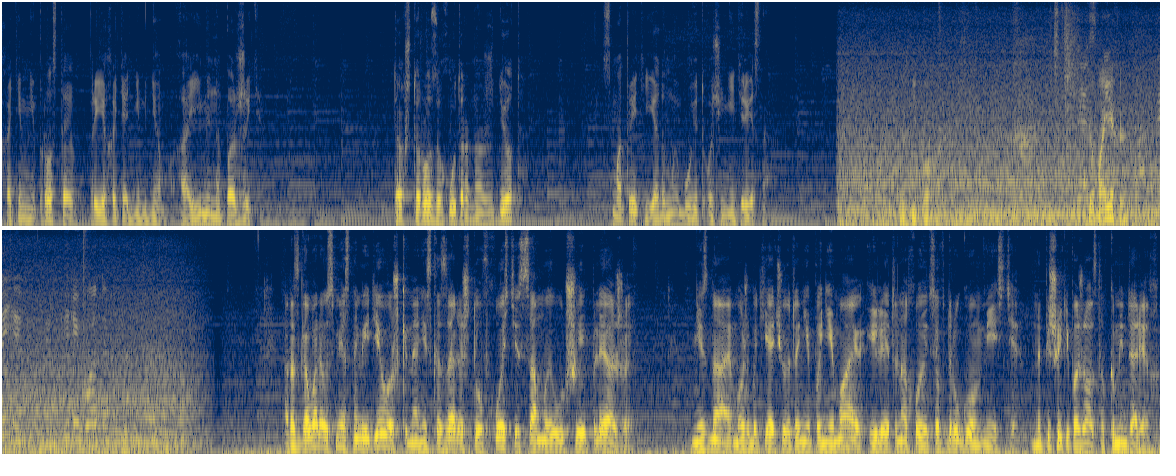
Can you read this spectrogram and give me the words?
Хотим не просто приехать одним днем, а именно пожить. Так что Роза Хутор нас ждет. Смотрите, я думаю, будет очень интересно. неплохо. Что, поехали? Поехали. Переводы. Разговаривал с местными девушками, они сказали, что в Хосте самые лучшие пляжи. Не знаю, может быть я чего-то не понимаю, или это находится в другом месте. Напишите, пожалуйста, в комментариях.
